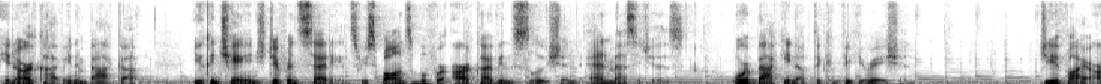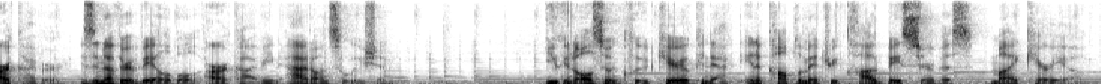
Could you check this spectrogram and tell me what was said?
In archiving and backup, you can change different settings responsible for archiving the solution and messages, or backing up the configuration. GFI Archiver is another available archiving add-on solution. You can also include Kerio Connect in a complementary cloud-based service, MyKerio.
